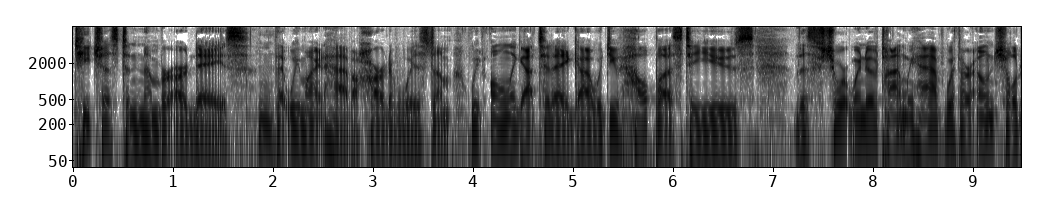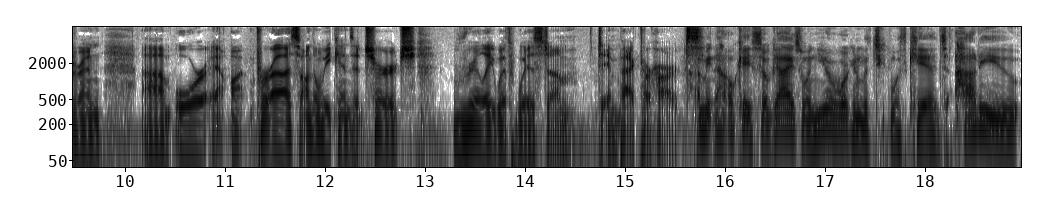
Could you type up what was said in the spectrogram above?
teach us to number our days that we might have a heart of wisdom. We've only got today. God, would you help us to use this short window of time we have with our own children um, or uh, for us on the weekends at church, really with wisdom to impact their hearts? I mean, okay, so guys, when you're working with with kids, how do you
